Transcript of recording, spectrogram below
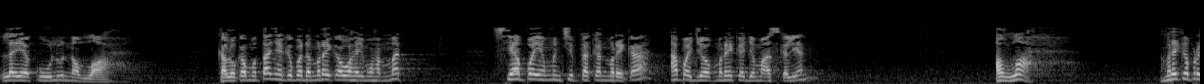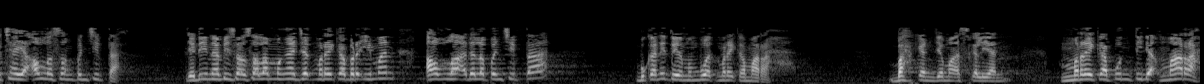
Allah. Kalau kamu tanya kepada mereka wahai Muhammad, Siapa yang menciptakan mereka? Apa jawab mereka jemaah sekalian? Allah. Mereka percaya Allah sang pencipta. Jadi Nabi SAW mengajak mereka beriman, Allah adalah pencipta. Bukan itu yang membuat mereka marah. Bahkan jemaah sekalian, mereka pun tidak marah.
